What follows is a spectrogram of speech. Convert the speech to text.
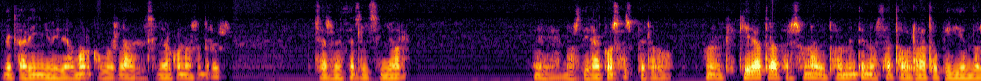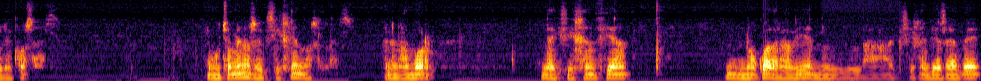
de cariño y de amor como es la del Señor con nosotros, muchas veces el Señor eh, nos dirá cosas, pero el que quiere a otra persona habitualmente no está todo el rato pidiéndole cosas, y mucho menos exigiéndose. En el amor la exigencia no cuadra bien. La exigencia se hace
